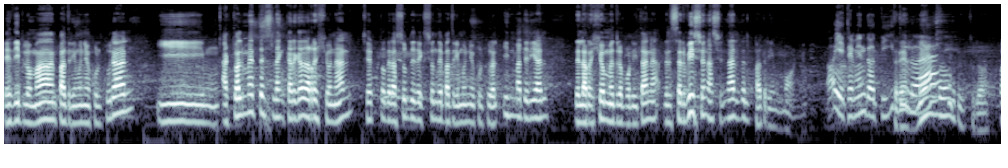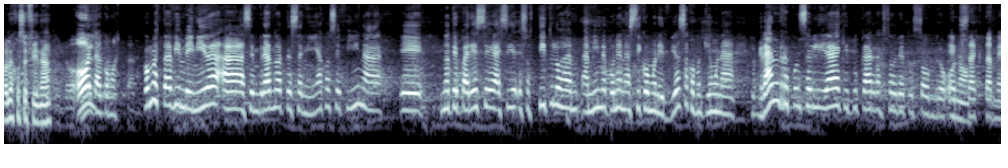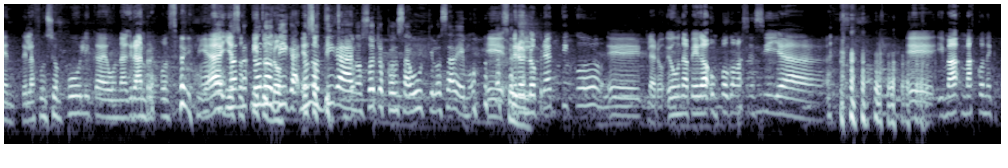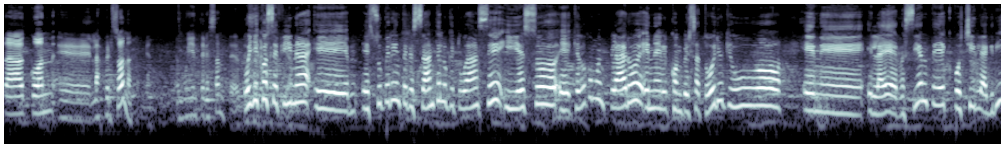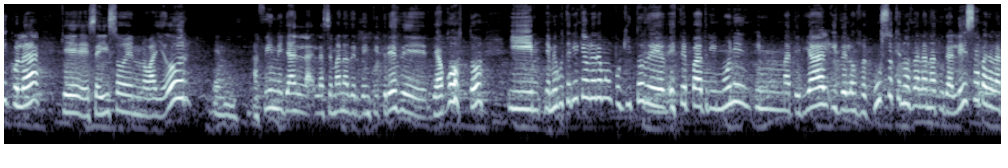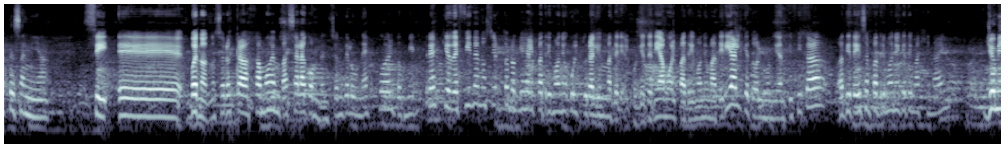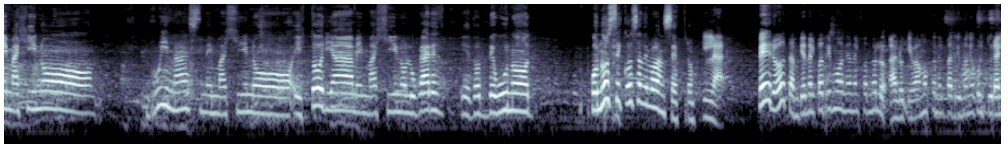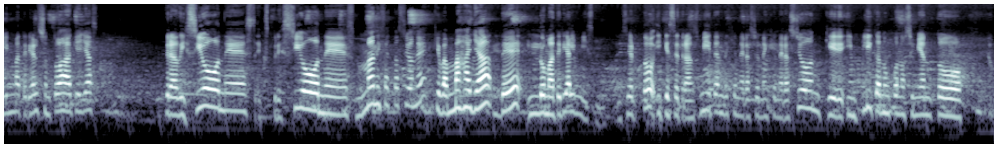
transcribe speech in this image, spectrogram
Es diplomada en Patrimonio Cultural y mm, actualmente es la encargada regional, ¿cierto?, de la Subdirección de Patrimonio Cultural Inmaterial de la región metropolitana del Servicio Nacional del Patrimonio. Oye, tremendo título. Tremendo ¿eh? título. Hola, Josefina. Hola, ¿cómo estás? ¿Cómo estás? Bienvenida a Sembrando Artesanía, Josefina. Eh, ¿No te parece así, esos títulos a, mí me ponen así como nerviosa, como que una gran responsabilidad que tú cargas sobre tus hombros, ¿o no? Exactamente, la función pública es una gran responsabilidad y esos títulos... No nos diga, no nos diga a nosotros con Saúl que lo sabemos. Eh, pero en lo práctico, eh, claro, es una pega un poco más sencilla y más, más conectada con las personas es muy interesante. Oye, Josefina, eh, es súper interesante lo que tú haces y eso eh, quedó como en claro en el conversatorio que hubo en, eh, la reciente Expo Chile Agrícola que se hizo en Nueva York, a fin ya en la, semana del 23 de, de agosto. Y me gustaría que habláramos un poquito de este patrimonio inmaterial y de los recursos que nos da la naturaleza para la artesanía. Sí, eh, bueno, nosotros trabajamos en base a la Convención de la UNESCO del 2003 que define, ¿no es cierto?, lo que es el patrimonio cultural inmaterial, porque teníamos el patrimonio material que todo el mundo identifica. ¿A ti te dicen patrimonio qué te imagináis? Yo me imagino ruinas, me imagino historia, me imagino lugares eh, donde uno conoce cosas de los ancestros. Claro pero también el patrimonio, en el fondo, a lo que vamos con el patrimonio cultural inmaterial son todas aquellas tradiciones, expresiones, manifestaciones que van más allá de lo material mismo. ¿Cierto? Y que se transmiten de generación en generación, que implican un conocimiento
